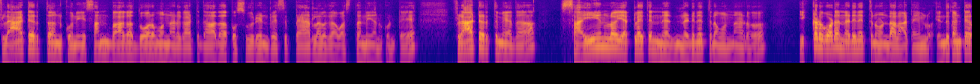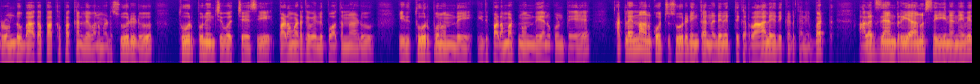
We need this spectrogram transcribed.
ఫ్లాట్ ఎర్త్ అనుకుని సన్ బాగా దూరం ఉన్నాడు కాబట్టి దాదాపు సూర్యుని రేస్ ప్యారలల్గా వస్తున్నాయి అనుకుంటే ఫ్లాట్ ఎర్త్ మీద సైన్లో ఎట్లయితే నడినెత్తిన ఉన్నాడో ఇక్కడ కూడా నడినెత్తిన ఉండాలి ఆ టైంలో. ఎందుకంటే రెండు బాగా పక్క పక్కన లేవన్నమాట సూర్యుడు తూర్పు నుంచి వచ్చేసి పడమటకి వెళ్ళిపోతున్నాడు. ఇది తూర్పునుంది ఇది పడమటనుంది అనుకుంటే అట్లయినా అనుకోవచ్చు. సూర్యుడు ఇంకా నడినెత్తికి రాలేదు ఇక్కడికని. బట్ అలెగ్జాండ్రియాను సెయిన్ అనేవి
